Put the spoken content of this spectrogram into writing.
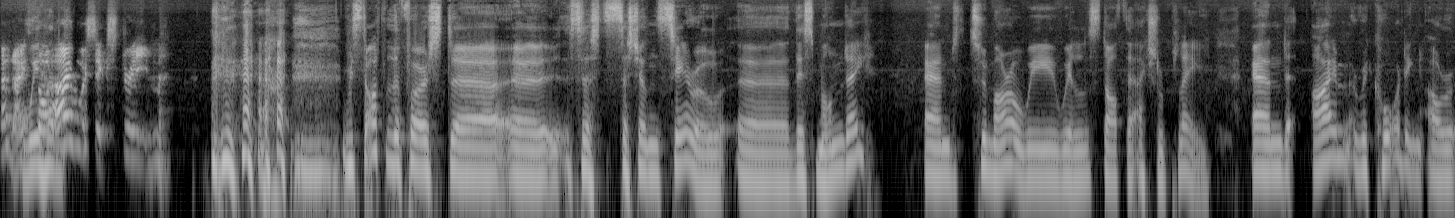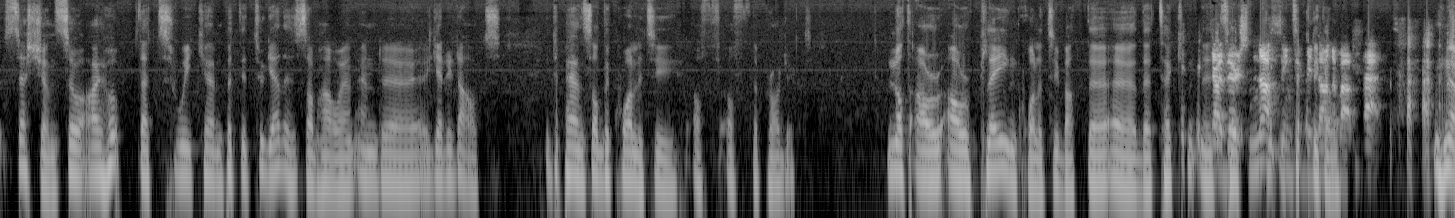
And I We thought have- I was extreme. we started the first uh, uh, ses- session zero uh, this Monday, and tomorrow we will start the actual play. And I'm recording our session, so I hope that we can put it together somehow and, and uh, get it out. It depends on the quality of, of the project. Not our, our playing quality, but the uh, the tech. Yeah, there's nothing to be done about that. No,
